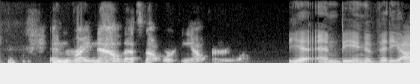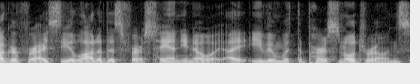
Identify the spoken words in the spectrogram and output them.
and right now that's not working out very well yeah, and being a videographer, I see a lot of this firsthand. You know, I, even with the personal drones,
